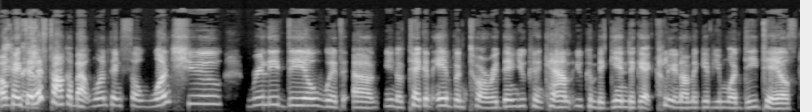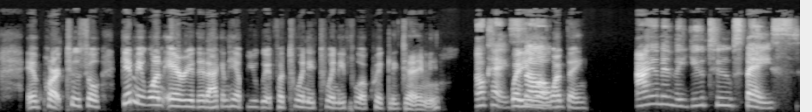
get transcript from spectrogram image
okay, thing. so let's talk about one thing. So once you really deal with uh, you know take an inventory then you can count you can begin to get clear and i'm going to give you more details in part two so give me one area that i can help you with for 2024 quickly jamie okay what do so you want one thing i am in the youtube space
